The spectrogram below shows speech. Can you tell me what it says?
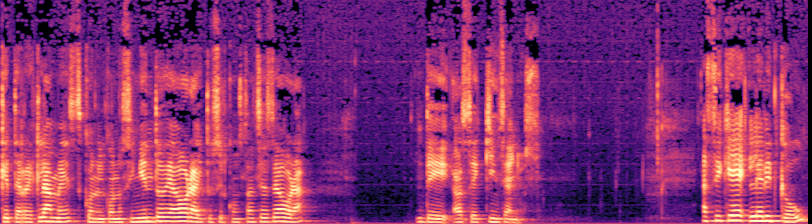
que te reclames con el conocimiento de ahora y tus circunstancias de ahora de hace 15 años. Así que let it go,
